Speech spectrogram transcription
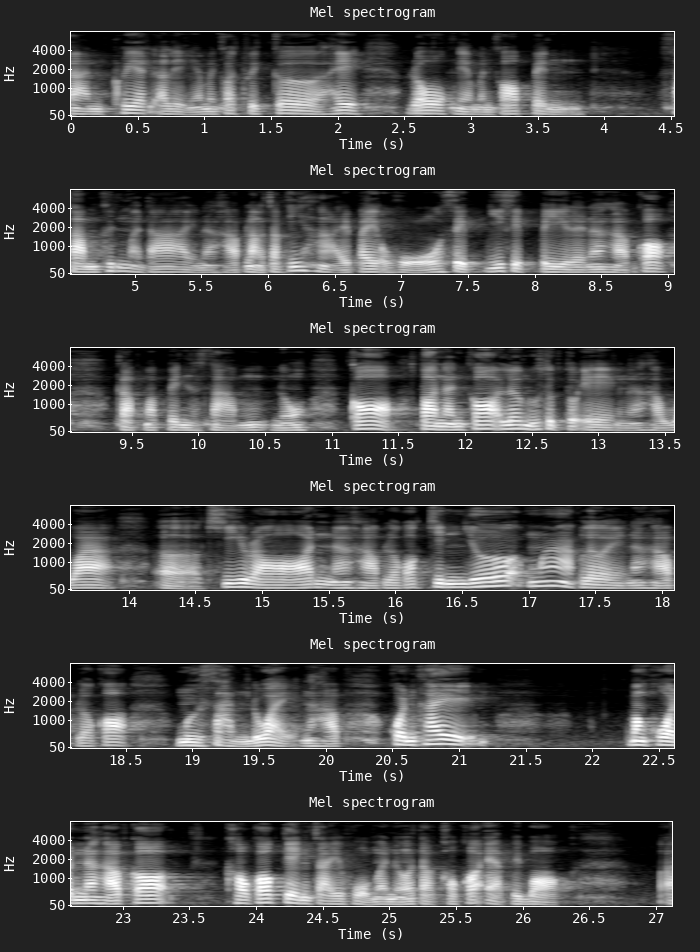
การเครียดอะไรเงี้ยมันก็ทริกเกอร์ให้โรคเนี่ยมันก็เป็น ซ้ำขึ้นมาได้นะครับ หลังจากที่หายไปโอ้โห10 20 ปีเลยนะครับ ก็กลับมาเป็นซ้ำเนอะก็ตอนนั้นก็เริ่มรู้สึกตัวเองนะครับว่าขี้ร้อนนะครับ แล้วก็กินเยอะมากเลยนะครับ แล้วก็มือสั่นด้วยนะครับ คนไข้บางคนนะครับก็เขาก็เกรงใจผมอะเนอะแต่เขาก็แอบไปบอกอ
